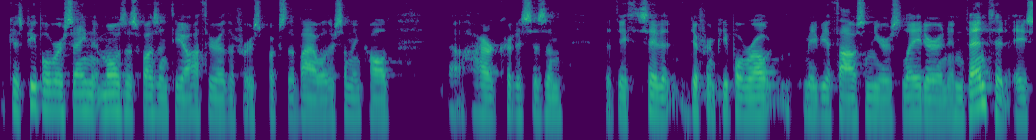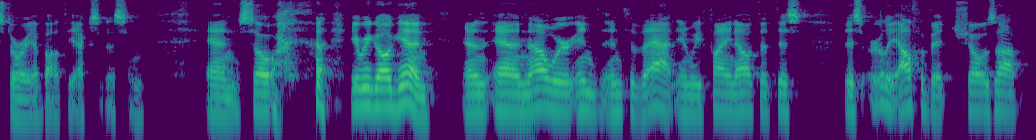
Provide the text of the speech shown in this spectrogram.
because people were saying that Moses wasn't the author of the first books of the Bible. There's something called uh, higher criticism that they say that different people wrote maybe a thousand years later and invented a story about the Exodus. And and so here we go again. And and now we're in, into that, and we find out that this this early alphabet shows up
